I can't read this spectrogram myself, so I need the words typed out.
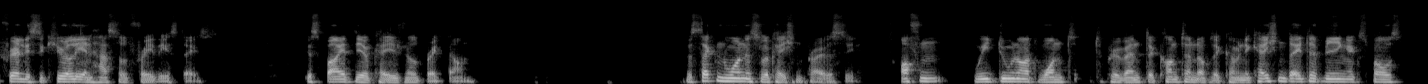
fairly securely and hassle-free these days, despite the occasional breakdown. The second one is location privacy. Often, we do not want to prevent the content of the communication data being exposed,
